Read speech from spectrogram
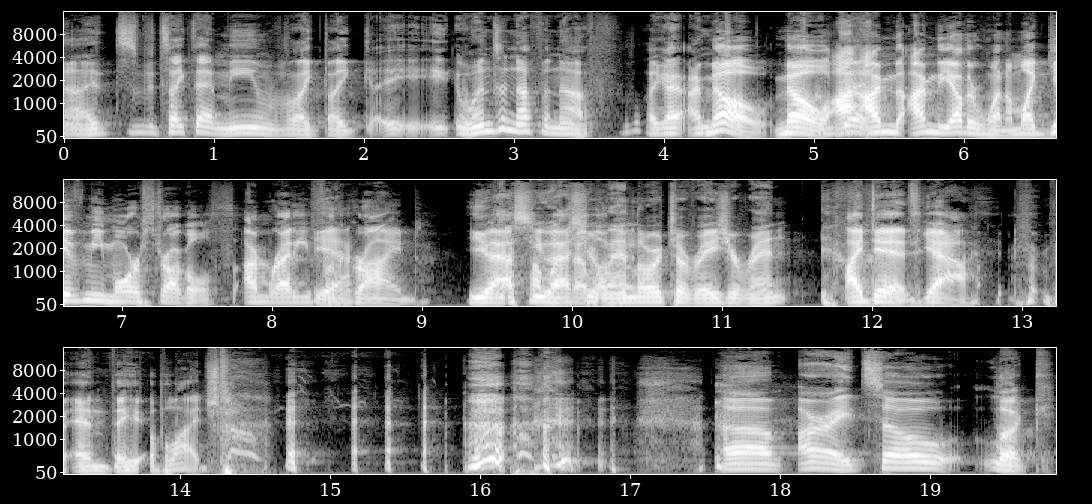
Uh, it's it's like that meme of like like it, when's enough enough? Like I, I'm no no I'm, I, I'm I'm the other one. I'm like give me more struggles. I'm ready for Yeah. the grind. you asked you asked I your love it. landlord to raise your rent. I did, yeah, and they obliged. Um, all right. So, look,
